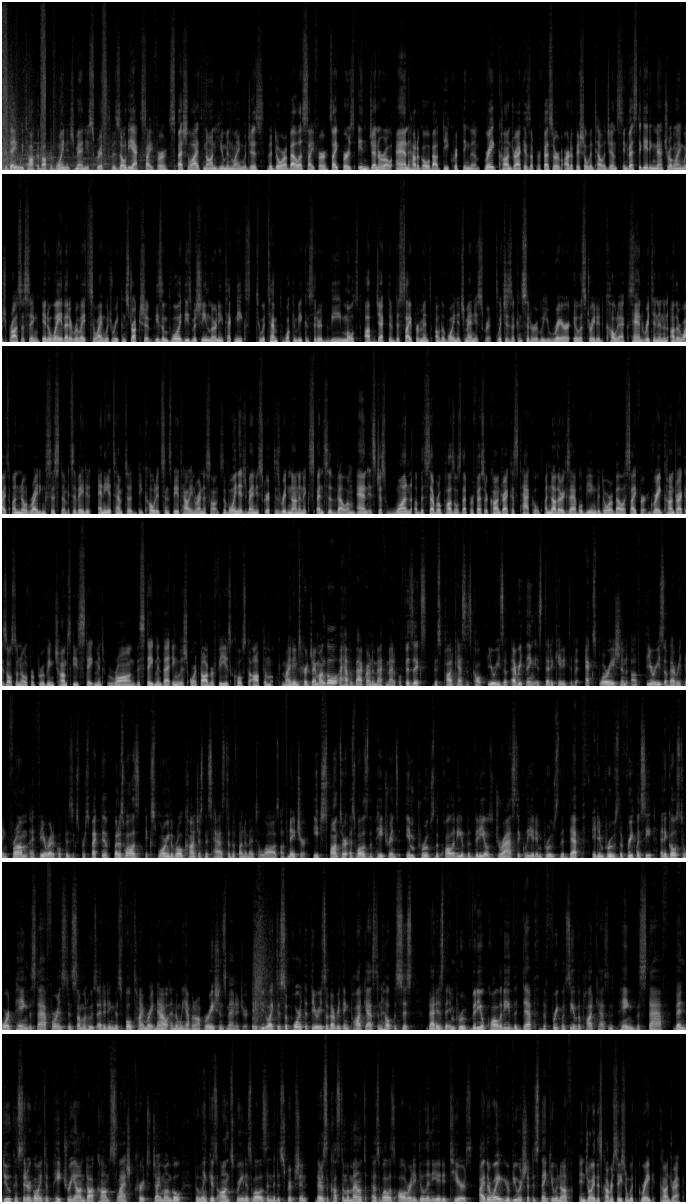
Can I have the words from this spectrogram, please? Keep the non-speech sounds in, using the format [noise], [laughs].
Today we talk about the Voynich manuscript, the Zodiac cipher, specialized non-human languages, the Dorabella cipher, ciphers in general, and how to go about decrypting them. Greg Kondrak is a professor of artificial intelligence, investigating natural language processing in a way that it relates to language reconstruction. He's employed these machine learning techniques to attempt what can be considered the most objective decipherment of the Voynich manuscript, which is a considerably rare illustrated codex handwritten in an otherwise unknown writing system. It's evaded any attempt to decode it since the Italian Renaissance. The Voynich manuscript is written on an expensive vellum, and it's just one of the several puzzles that Professor Kondrak has tackled. Another example being the Dorabella cipher. Greg Kondrak is also known for proving Chomsky's statement wrong, the statement that English orthography is close to optimal. My name's Curt Jaimungal. I have a background in mathematical physics. This podcast is called Theories of Everything. is dedicated to the exploration of theories of everything from a theoretical physics perspective, but as well as exploring the role consciousness has to the fundamental fundamental laws of nature. Each sponsor, as well as the patrons, improves the quality of the videos drastically. It improves the depth, it improves the frequency, and it goes toward paying the staff, for instance, someone who's editing this full time right now, and then we have an operations manager. And if you'd like to support the Theories of Everything podcast and help assist that is the improved video quality, the depth, the frequency of the podcast, and paying the staff, then do consider going to patreon.com slash Curt Jaimungal. The link is on screen as well as in the description. There's a custom amount as well as already delineated tiers. Either way, your viewership is thank you enough. Enjoy this conversation with Greg Kondrak.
